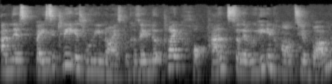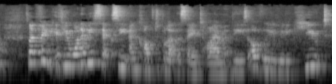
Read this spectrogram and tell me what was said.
and this basically is really nice because they look like hot pants so they really enhance your bum. So I think if you want to be sexy and comfortable at the same time, these are really, really cute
